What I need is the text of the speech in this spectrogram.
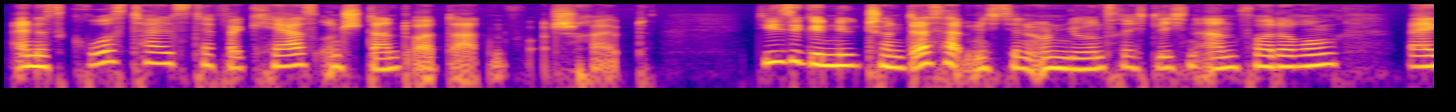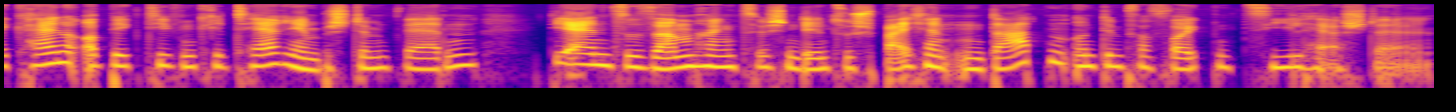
eines Großteils der Verkehrs- und Standortdaten fortschreibt. Diese genügt schon deshalb nicht den unionsrechtlichen Anforderungen, weil keine objektiven Kriterien bestimmt werden, die einen Zusammenhang zwischen den zu speichernden Daten und dem verfolgten Ziel herstellen.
